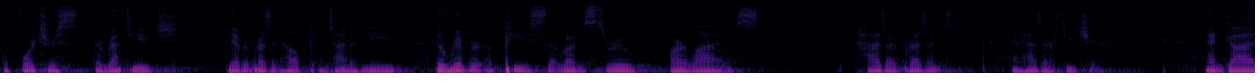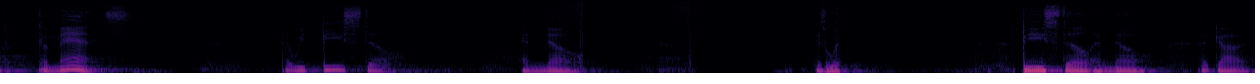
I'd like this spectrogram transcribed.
the fortress, the refuge, the ever present help in time of need, the river of peace that runs through our lives, has our present and has our future. And God commands that we be still and know is with be still and know that God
